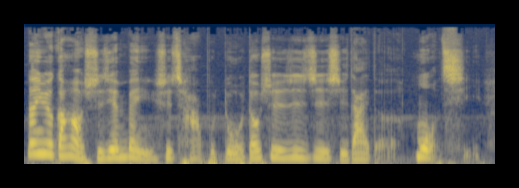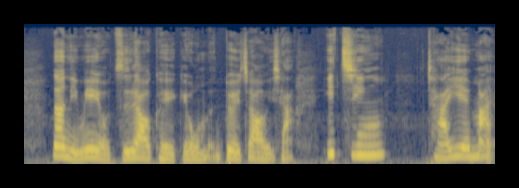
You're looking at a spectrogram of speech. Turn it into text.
那因为刚好时间背景是差不多，都是日治时代的末期，那里面有资料可以给我们对照一下，一斤茶叶卖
